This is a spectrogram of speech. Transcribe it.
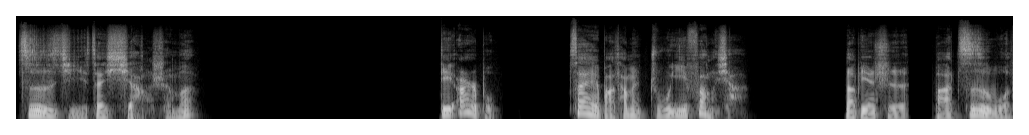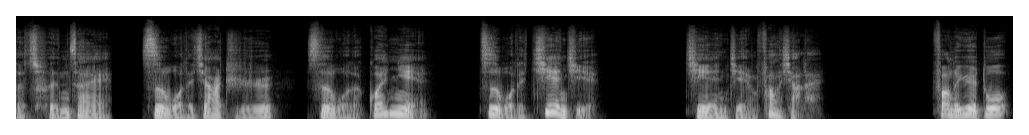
自己在想什么。第二步，再把它们逐一放下，那便是把自我的存在、自我的价值、自我的观念、自我的见解，渐渐放下来。放的越多，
